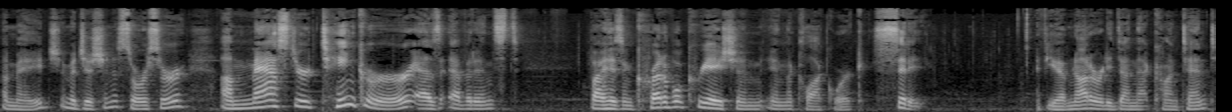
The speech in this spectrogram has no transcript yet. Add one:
a mage, a magician, a sorcerer, a master tinkerer, as evidenced by his incredible creation in the Clockwork City. If you have not already done that content,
